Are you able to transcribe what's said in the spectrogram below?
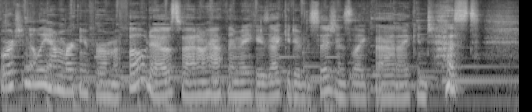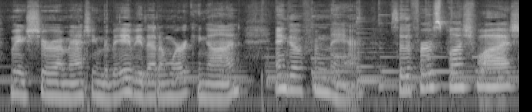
Fortunately, I'm working from a photo, so I don't have to make executive decisions like that. I can just make sure I'm matching the baby that I'm working on and go from there. So the first blush wash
